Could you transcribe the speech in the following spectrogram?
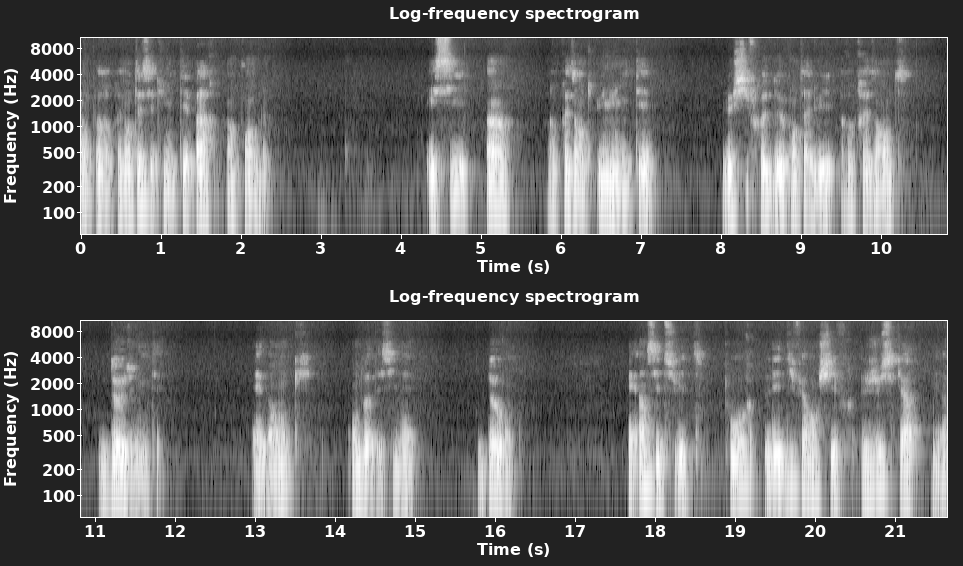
on peut représenter cette unité par un point bleu. Et si 1 représente une unité, le chiffre 2, quant à lui, représente deux unités. Et donc, on doit dessiner deux ronds. Et ainsi de suite pour les différents chiffres jusqu'à 9.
